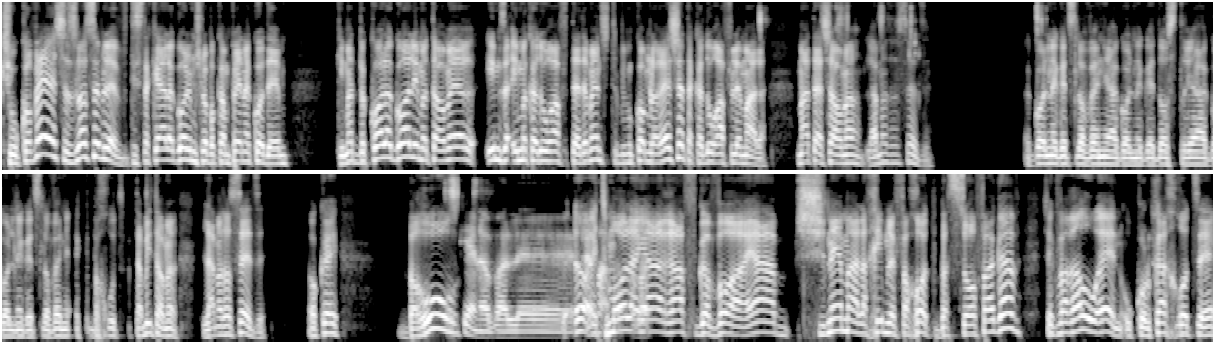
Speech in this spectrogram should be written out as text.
כשהוא כובש, אז לא שים לב, תסתכל על הגולים שלו בקמפיין הקודם, כמעט בכל הגולים אתה אומר, אם, זה, אם הכדור עף, תדמיין שבמקום לרשת, הכדור עף למעלה. מה אתה ישר אומר? למה אתה עושה את זה? הגול נגד סלובניה, הגול נגד אוסטריה, הגול נגד סלובניה, בחוץ, תמיד אתה אומר, למה אתה עושה את זה? אוקיי? ברור, כן, אבל... אה, לא, אתמול אבל- היה רף גבוה, היה שני מהלכים לפחות, בסוף אגב, שכבר ראו, אין, הוא כל כך רוצה,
